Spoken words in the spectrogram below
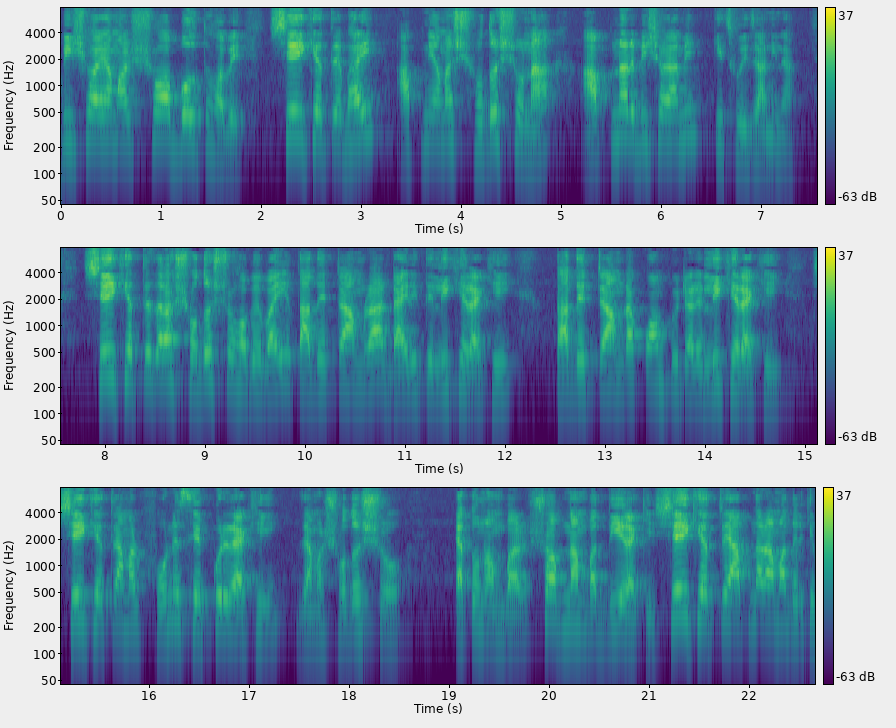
বিষয় আমার সব বলতে হবে। সেই ক্ষেত্রে ভাই, আপনি আমার সদস্য না, আপনার বিষয়ে আমি কিছুই জানি না। সেই ক্ষেত্রে যারা সদস্য হবে ভাই, তাদেরটা আমরা ডায়েরিতে লিখে রাখি, তাদেরটা আমরা কম্পিউটারে লিখে রাখি, সেই ক্ষেত্রে আমার ফোনে সেভ করে রাখি যে আমার সদস্য, এত নাম্বার, সব নাম্বার দিয়ে রাখি। সেই ক্ষেত্রে আপনারা আমাদেরকে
